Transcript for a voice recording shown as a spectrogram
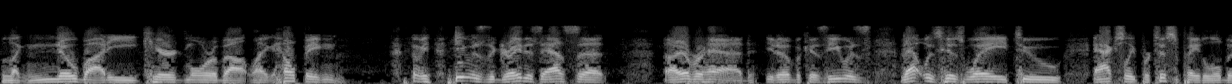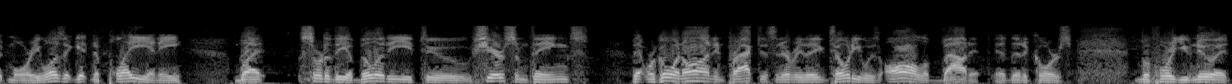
like nobody cared more about like helping. I mean, he was the greatest asset I ever had, you know, because he was that was his way to actually participate a little bit more. He wasn't getting to play any, but sort of the ability to share some things that were going on in practice and everything. Tony was all about it, and then of course, before you knew it,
